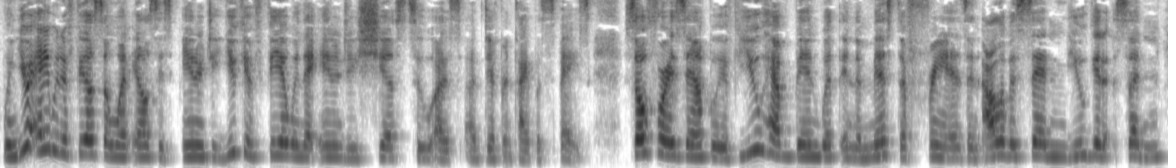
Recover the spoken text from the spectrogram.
When you're able to feel someone else's energy, you can feel when that energy shifts to a, a different type of space. So, for example, if you have been within the midst of friends, and all of a sudden you get sudden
